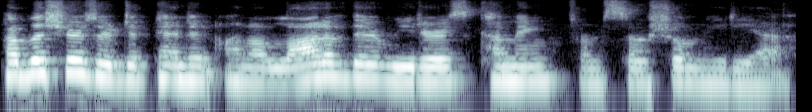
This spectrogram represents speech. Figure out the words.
Publishers are dependent on a lot of their readers coming from social media.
